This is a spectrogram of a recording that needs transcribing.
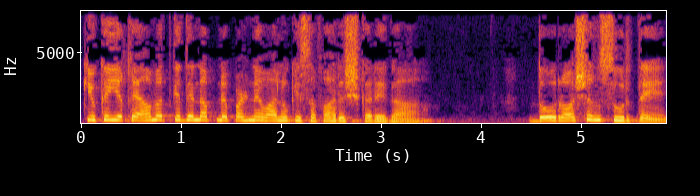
کیونکہ یہ قیامت کے دن اپنے پڑھنے والوں کی سفارش کرے گا۔ دو روشن صورتیں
